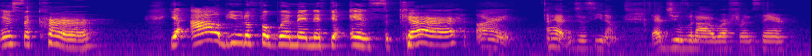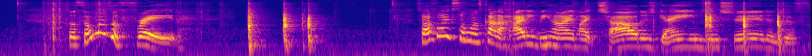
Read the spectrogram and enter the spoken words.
insecure. You're all beautiful women if you're insecure. All right, I had to just, you know, that juvenile reference there. So someone's afraid. So I feel like someone's kind of hiding behind like childish games and shit and just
